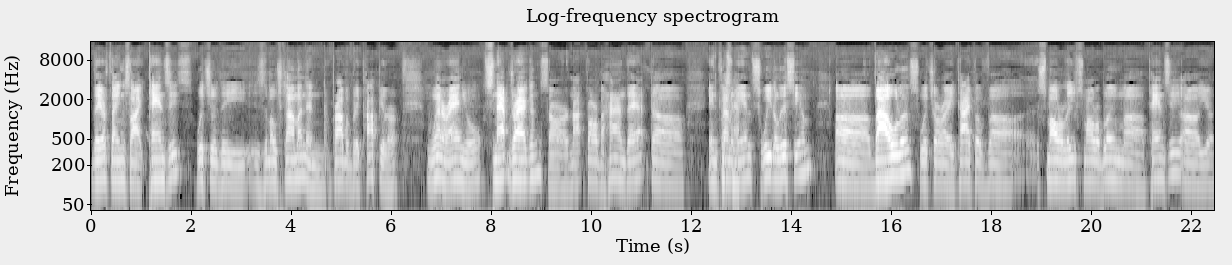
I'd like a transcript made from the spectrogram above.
they are things like pansies, which are the is the most common and probably popular winter annual. Snapdragons are not far behind that uh, in coming in. Sweet Alyssum, uh, violas, which are a type of uh, smaller leaf, smaller bloom uh, pansy. Uh, your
